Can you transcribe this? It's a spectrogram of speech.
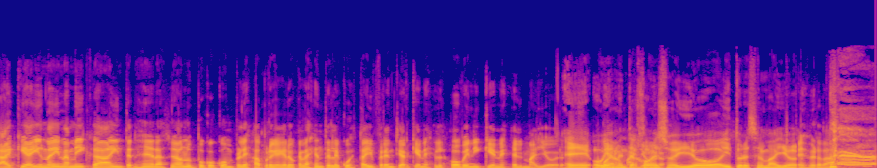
Aquí hay una dinámica intergeneracional un poco compleja porque creo que a la gente le cuesta diferenciar quién es el joven y quién es el mayor. Eh, Bueno, obviamente el mayor. joven soy yo y tú eres el mayor. Es verdad.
